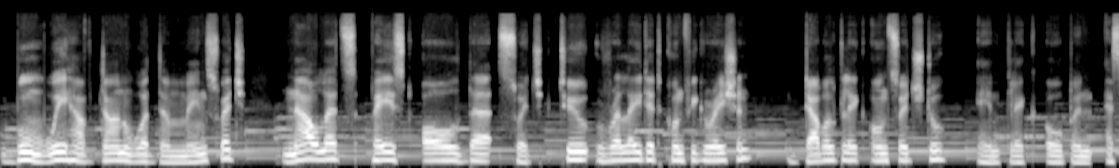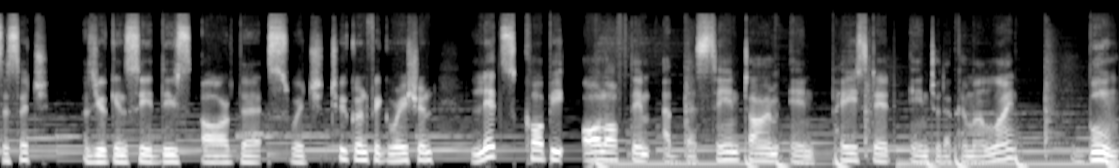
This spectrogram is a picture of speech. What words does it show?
Boom, we have done with the main switch. Now let's paste all the switch 2 related configuration. Double click on switch 2 and click open SSH. As you can see, these are the switch 2 configuration. Let's copy all of them at the same time and paste it into the command line. Boom,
